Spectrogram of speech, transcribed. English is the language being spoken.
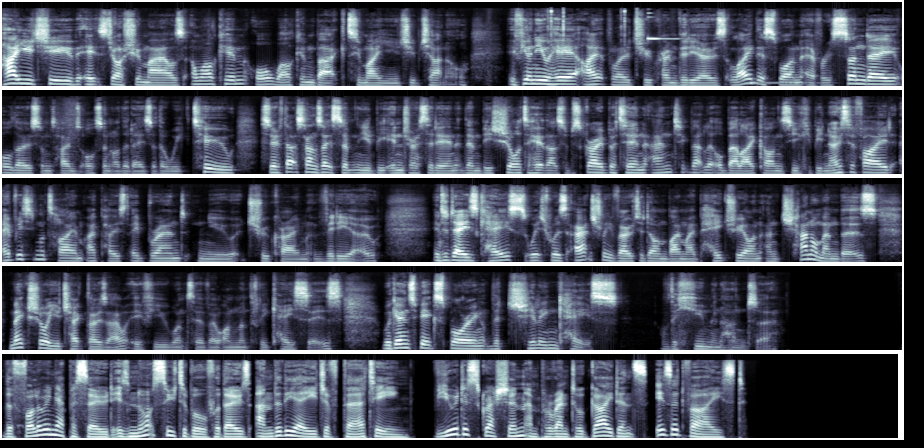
Hi YouTube, it's Joshua Miles and welcome or welcome back to my YouTube channel. If you're new here, I upload true crime videos like this one every Sunday, although sometimes also on other days of the week too. So if that sounds like something you'd be interested in, then be sure to hit that subscribe button and tick that little bell icon so you can be notified every single time I post a brand new true crime video. In today's case, which was actually voted on by my Patreon and channel members, make sure you check those out if you want to vote on monthly cases. We're going to be exploring the chilling case of the human hunter. The following episode is not suitable for those under the age of 13. Viewer discretion and parental guidance is advised.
